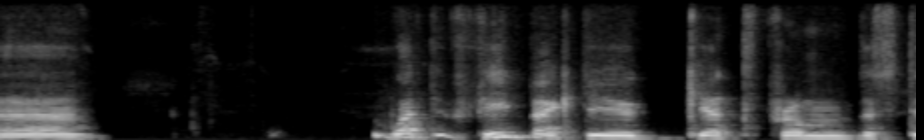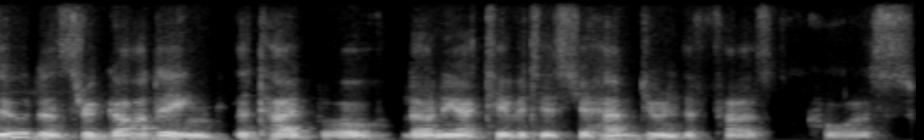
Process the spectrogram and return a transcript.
Uh, what feedback do you get from the students regarding the type of learning activities you have during the first course?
